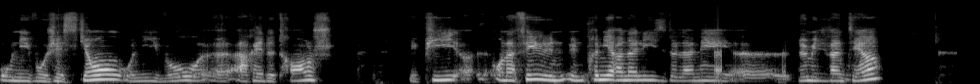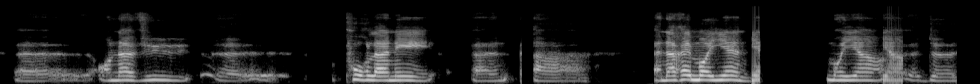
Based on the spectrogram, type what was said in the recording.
au niveau gestion, au niveau arrêt de tranche. Et puis, on a fait une, première analyse de l'année 2021. on a vu pour l'année un, un, arrêt moyen moyen euh, de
